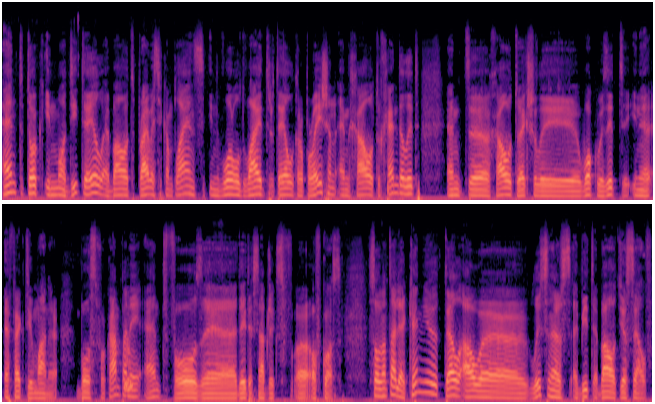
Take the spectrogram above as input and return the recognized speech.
and to talk in more detail about privacy compliance in worldwide retail corporation and how to handle it and how to actually work with it in an effective manner, both for company and for the data subjects, uh, of course. So, Natalia, can you tell our listeners a bit about yourself?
